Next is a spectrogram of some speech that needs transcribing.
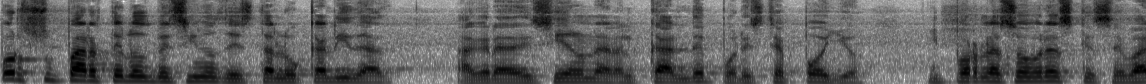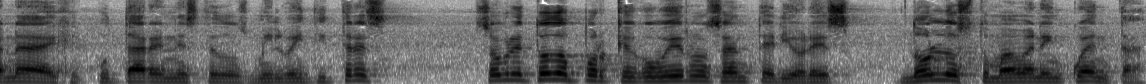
Por su parte, los vecinos de esta localidad agradecieron al alcalde por este apoyo y por las obras que se van a ejecutar en este 2023, sobre todo porque gobiernos anteriores no los tomaban en cuenta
